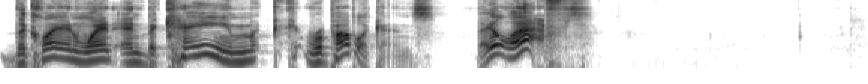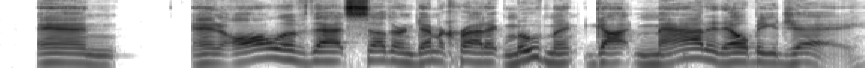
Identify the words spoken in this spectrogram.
the Klan went and became Republicans. They left. And and all of that Southern Democratic movement got mad at LBJ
